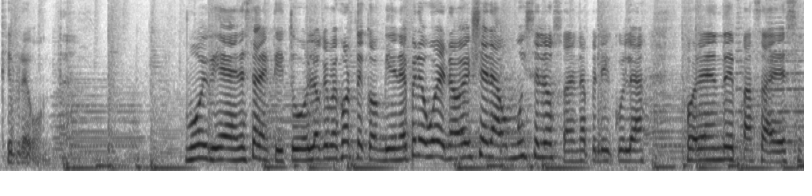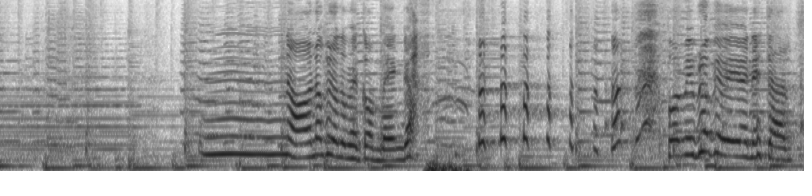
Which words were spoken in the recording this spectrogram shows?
Qué pregunta. Muy bien, esa es la actitud, lo que mejor te conviene. Pero bueno, ella era muy celosa en la película, por ende pasa eso. Mm, no, no creo que me convenga. por mi propio bienestar.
